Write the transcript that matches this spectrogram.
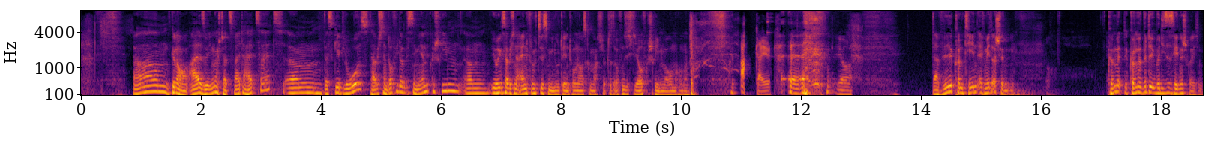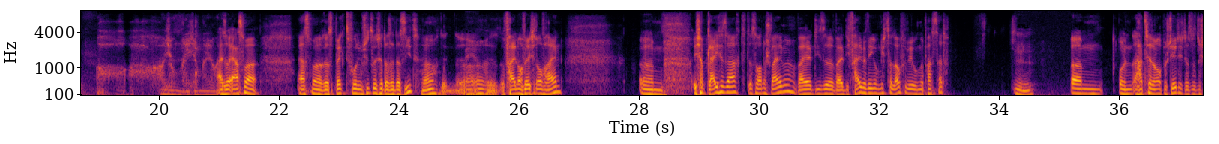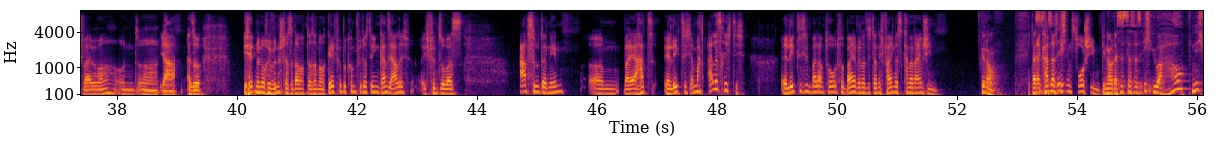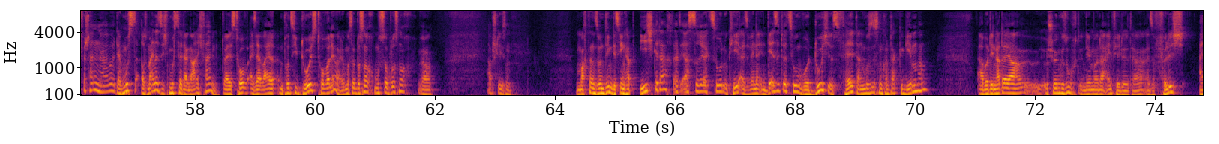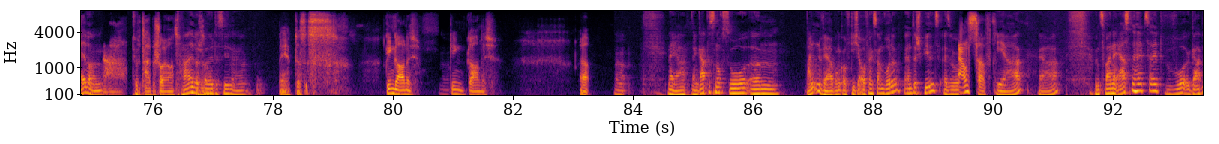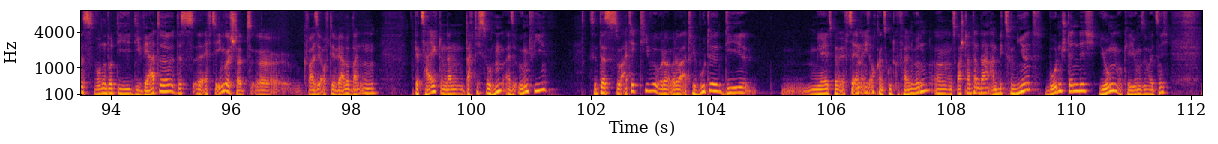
Ähm, genau, also Ingolstadt, zweite Halbzeit. Ähm, das geht los. Da habe ich dann doch wieder ein bisschen mehr mitgeschrieben. Ähm, übrigens habe ich in der 51. Minute den Ton ausgemacht. Ich habe das offensichtlich aufgeschrieben, warum auch immer. Geil. ja. Da will Conte einen Elfmeter schinden. Können wir, können wir bitte über diese Szene sprechen? Oh, Junge, Junge, Junge. Also erstmal erstmal Respekt vor dem Schiedsrichter, dass er das sieht. Ja, Den, äh, fallen auch welche drauf rein. Ähm, ich habe gleich gesagt, das war eine Schwalbe, weil diese, weil die Fallbewegung nicht zur Laufbewegung gepasst hat. Mhm. Ähm, und hat sich ja dann auch bestätigt, dass es eine Schwalbe war. Und äh, ja, also ich hätte mir noch gewünscht, dass er da noch, dass er noch Geld für bekommt für das Ding. Ganz ehrlich, ich finde sowas absolut daneben, ähm, weil er hat, er legt sich, er macht alles richtig. Er legt sich den Ball am Torwart vorbei. Wenn er sich da nicht fallen lässt, kann er ihn einschieben. Genau. Das er kann das was Ding ich, ins Tor schieben. Genau, das ist das, was ich überhaupt nicht verstanden habe. Der musste, aus meiner Sicht musste er da gar nicht fallen. Weil das Tor, also er war im Prinzip durch, das Tor war leer. Der musste bloß noch, musste bloß noch, ja, abschließen. Und macht dann so ein Ding. Deswegen habe ich gedacht, als erste Reaktion, okay, also wenn er in der Situation, wo er durch ist, fällt, dann muss es einen Kontakt gegeben haben. Aber den hat er ja schön gesucht, indem er da einfädelt, ja. Also völlig albern. Ja, total bescheuert. Total Also, bescheuerte Szene, ja. nee, das ist, ging gar nicht. Ging gar nicht. Ja. Ja. Naja, dann gab es noch so ähm, Bandenwerbung, auf die ich aufmerksam wurde während des Spiels. Also Ernsthaft? Ja, ja. Und zwar in der ersten Halbzeit wo, gab es, wurden dort die, die Werte des äh, FC Ingolstadt äh, quasi auf den Werbebanden gezeigt und dann dachte ich so, hm, also irgendwie sind das so Adjektive oder, oder Attribute, die mir jetzt beim FCM eigentlich auch ganz gut gefallen würden. Ähm, und zwar stand dann da ambitioniert, bodenständig, jung, okay, jung sind wir jetzt nicht,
